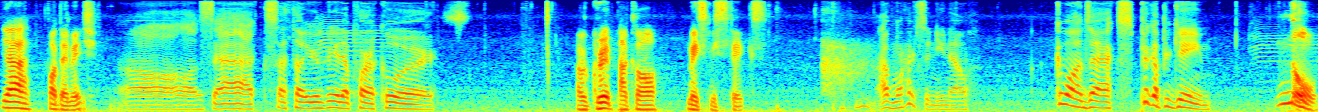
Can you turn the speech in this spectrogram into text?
Yeah, for damage. Oh, Zax, I thought you were great at parkour. A great parkour makes mistakes. Hmm, I have more hearts than you now. Come on, Zax, pick up your game. No!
